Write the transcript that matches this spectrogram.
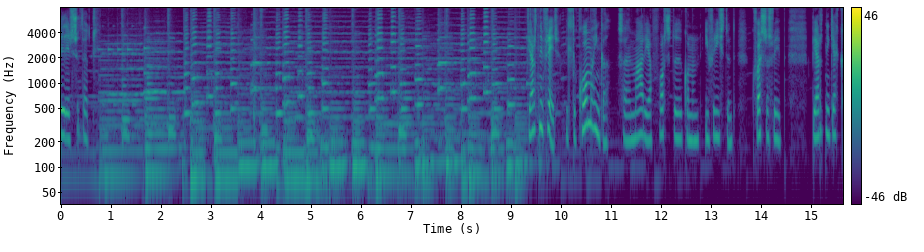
við Yrsu Þöll. Bjarni Freyr, viltu koma hingað? saði Marja forstöðukonan í frístund, hvöss og svip. Bjarni gekk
